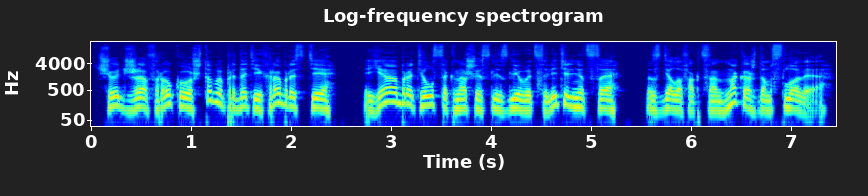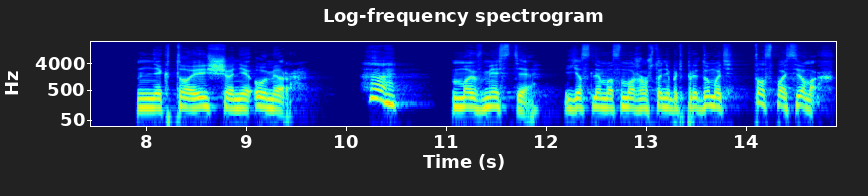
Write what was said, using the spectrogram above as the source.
Чуть сжав руку, чтобы придать ей храбрости, я обратился к нашей слезливой целительнице, сделав акцент на каждом слове. «Никто еще не умер». «Ха! Мы вместе. Если мы сможем что-нибудь придумать, то спасем их».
